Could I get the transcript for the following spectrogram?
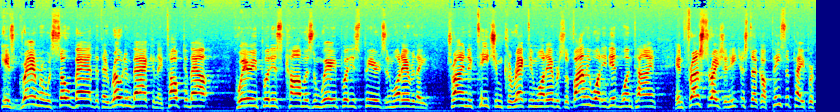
his grammar was so bad that they wrote him back and they talked about where he put his commas and where he put his periods and whatever. They trying to teach him, correct him, whatever. So finally, what he did one time, in frustration, he just took a piece of paper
